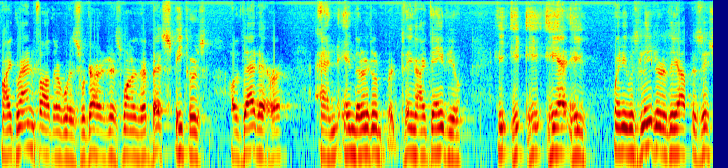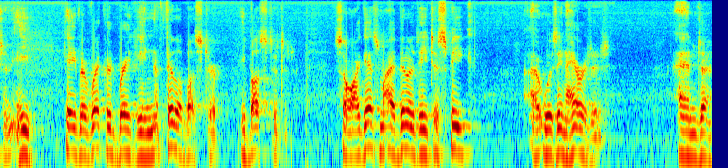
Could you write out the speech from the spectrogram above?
my grandfather was regarded as one of the best speakers of that era. And in the little thing I gave you, he, he, he, he, he when he was leader of the opposition, he gave a record-breaking filibuster. He busted it. So I guess my ability to speak uh, was inherited. And uh,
